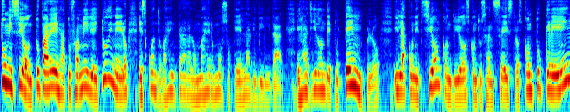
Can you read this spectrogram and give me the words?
tu misión, tu pareja, tu familia y tu dinero, es cuando vas a entrar a lo más hermoso que es la divinidad. Es allí donde tu templo y la conexión con Dios, con tus ancestros, con tu creencia,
